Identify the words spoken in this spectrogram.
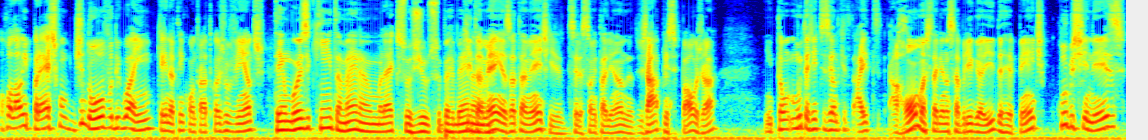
rolar um empréstimo de novo do Higuaín, que ainda tem contrato com a Juventus, Tem o Moisiquim também, né? O moleque surgiu super bem, que né? também, exatamente, que seleção italiana, já principal já. Então, muita gente dizendo que a Roma estaria nessa briga aí, de repente, clubes chineses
